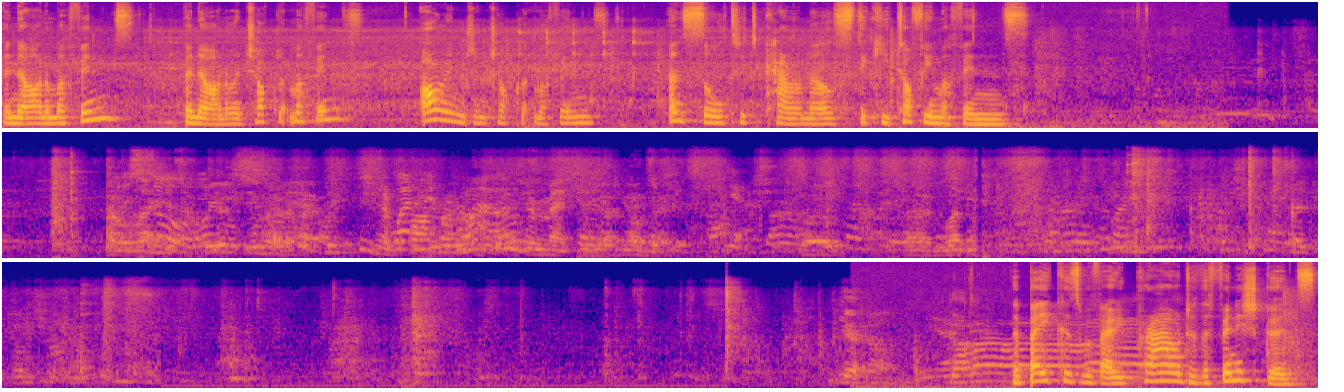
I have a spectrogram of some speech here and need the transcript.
banana muffins, banana and chocolate muffins, orange and chocolate muffins, and salted caramel sticky toffee muffins. The bakers were very proud of the finished goods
